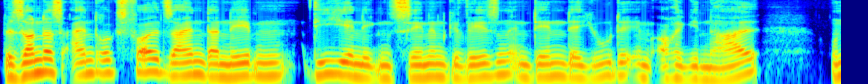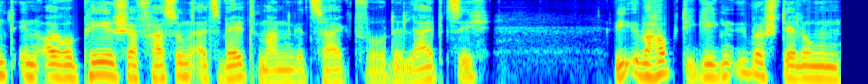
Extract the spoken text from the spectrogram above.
Besonders eindrucksvoll seien daneben diejenigen Szenen gewesen, in denen der Jude im Original und in europäischer Fassung als Weltmann gezeigt wurde. Leipzig, wie überhaupt die Gegenüberstellungen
